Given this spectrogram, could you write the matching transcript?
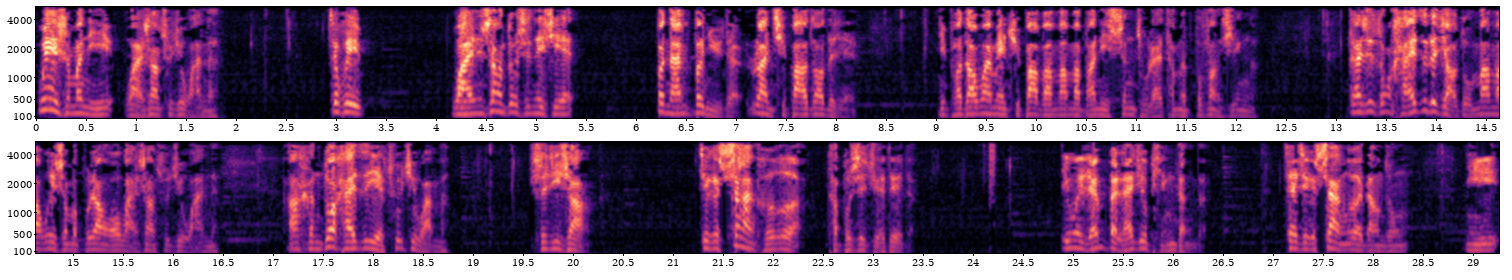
为什么你晚上出去玩呢？这会晚上都是那些不男不女的乱七八糟的人，你跑到外面去，爸爸妈妈把你生出来，他们不放心啊。但是从孩子的角度，妈妈为什么不让我晚上出去玩呢？啊，很多孩子也出去玩嘛。实际上，这个善和恶它不是绝对的，因为人本来就平等的，在这个善恶当中，你。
